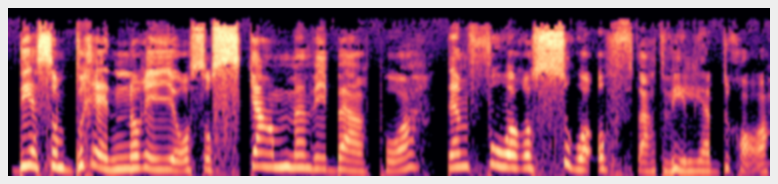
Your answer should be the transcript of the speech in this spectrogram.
det som bränner i oss och skammen vi bär på, den får oss så ofta att vilja dra.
